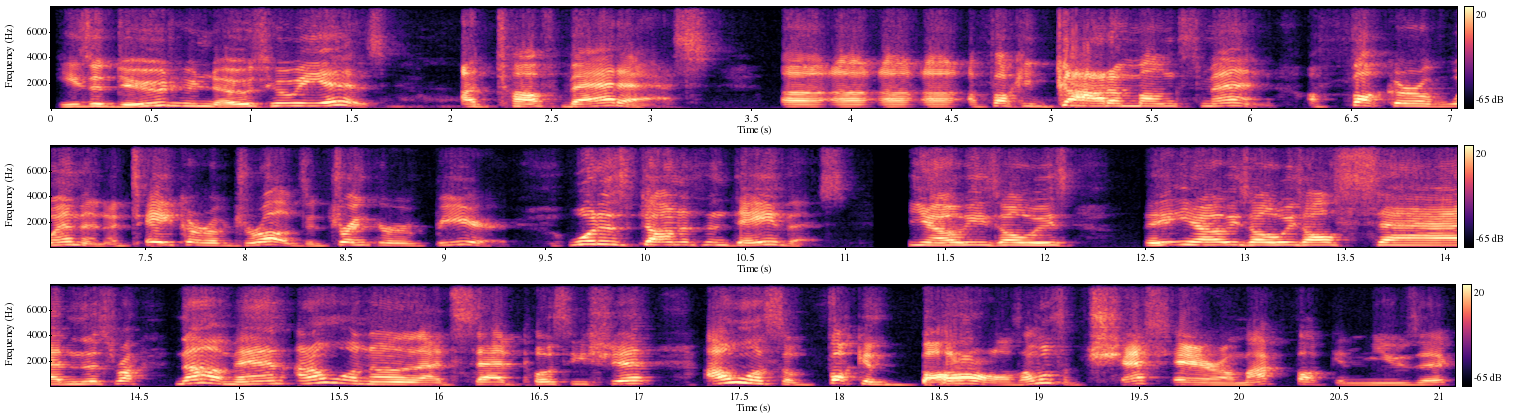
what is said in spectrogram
he's a dude who knows who he is, a tough badass, a, a, a, a, fucking god amongst men, a fucker of women, a taker of drugs, a drinker of beer. What is Jonathan Davis? You know, he's always you know, he's always all sad and this rock. No, man, I don't want none of that sad pussy shit. I want some fucking balls. I want some chest hair on my fucking music.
